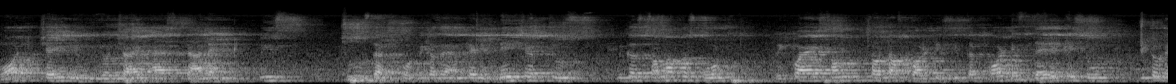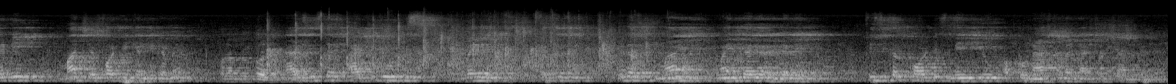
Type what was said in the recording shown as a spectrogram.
What child you, your child has talent, please choose that sport because I am telling nature choose because some of the sport requires some sort of qualities. If the qualities directly shown without any much effort he can become a Olympic. Olympic. As he said, attitude is very because my my career I tell you, physical qualities make you up to national and national champion.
